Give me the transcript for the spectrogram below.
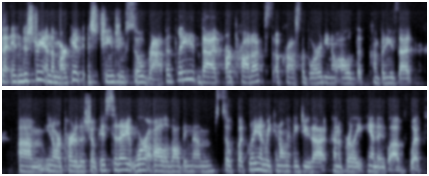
the industry and the market is changing so rapidly that our products across the board you know all of the companies that um, you know are part of the showcase today we're all evolving them so quickly and we can only do that kind of really hand in glove with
